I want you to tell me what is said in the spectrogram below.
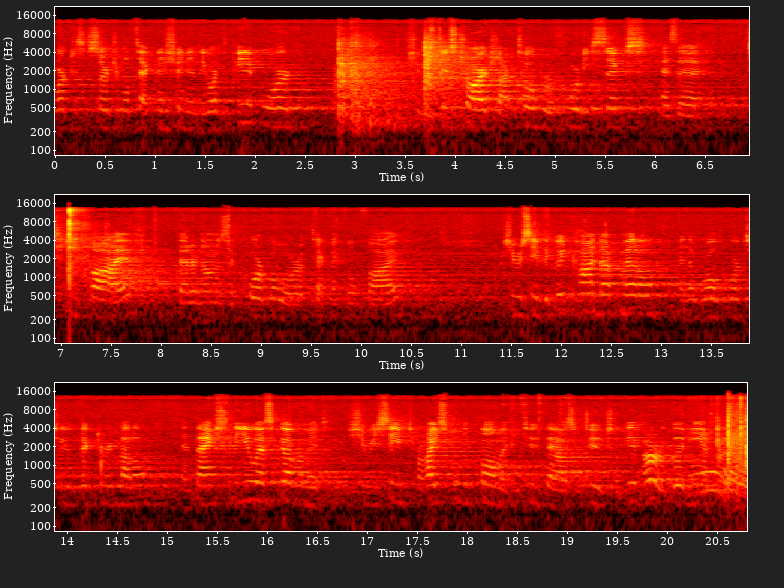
Worked as a surgical technician in the orthopedic ward. She was discharged October of 46 as a T5, better known as a corporal or a technical 5. She received the Good Conduct Medal and the World War II Victory Medal. And thanks to the U.S. government, she received her high school diploma in 2002. So give her a good hand for that.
